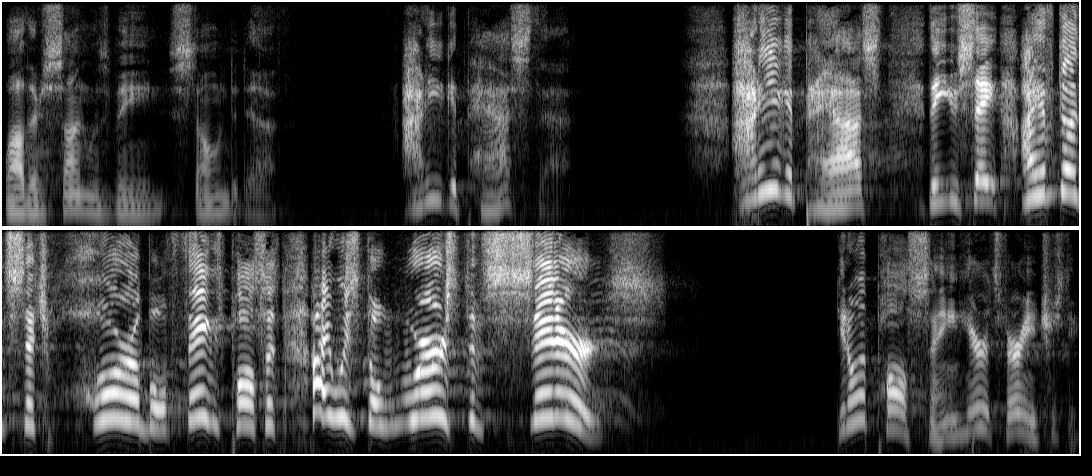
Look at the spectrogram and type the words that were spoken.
while their son was being stoned to death. How do you get past that? How do you get past that you say, I have done such horrible things? Paul says, I was the worst of sinners. You know what Paul's saying here? It's very interesting.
